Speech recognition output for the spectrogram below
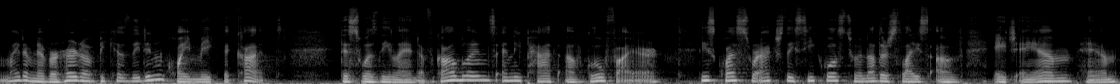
might have never heard of because they didn't quite make the cut. This was the Land of Goblins and the Path of Glouphrie. These quests were actually sequels to another slice of HAM, HAM,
